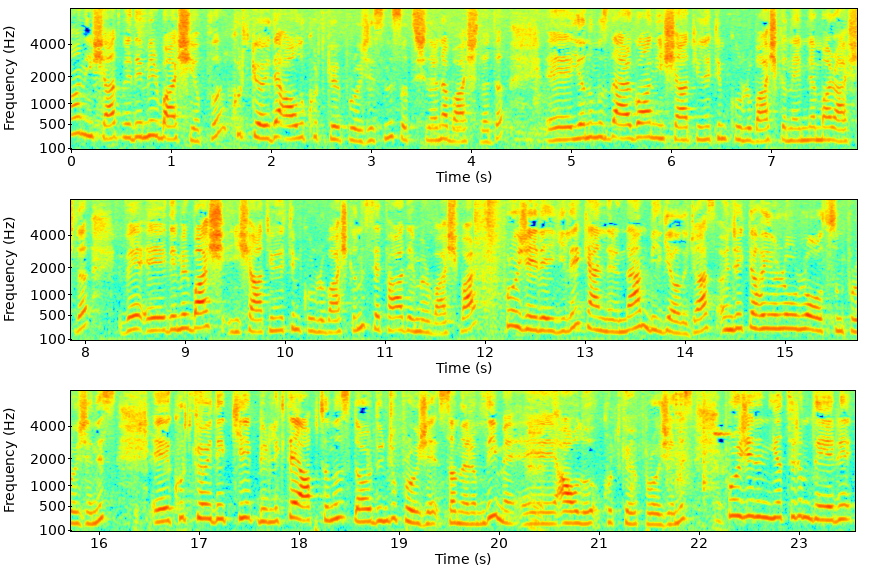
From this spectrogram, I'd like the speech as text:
Doğan İnşaat ve Demirbaş Yapı Kurtköy'de Avlu Kurtköy projesinin satışlarına başladı. Ee, yanımızda Erdoğan İnşaat Yönetim Kurulu Başkanı Emre Maraşlı ve e, Demirbaş İnşaat Yönetim Kurulu Başkanı Sefa Demirbaş var. Projeyle ilgili kendilerinden bilgi alacağız. Öncelikle hayırlı uğurlu olsun projeniz. Ee, Kurtköy'deki birlikte yaptığınız dördüncü proje sanırım değil mi? Ee, Evet. Avlu Kurtköy projeniz. Projenin yatırım değeri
